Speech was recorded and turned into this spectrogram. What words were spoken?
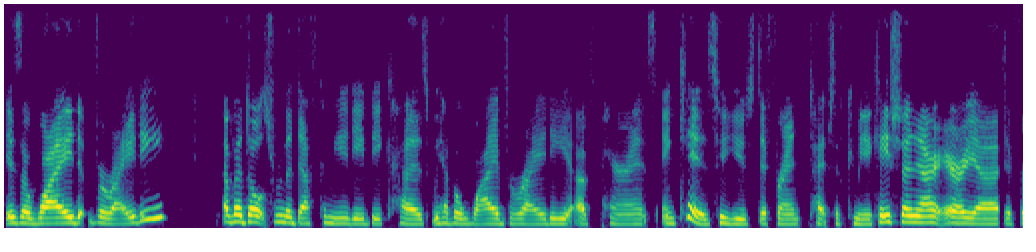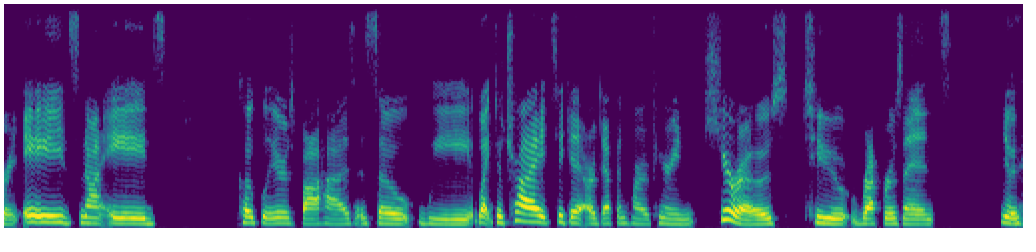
is a wide variety of adults from the deaf community because we have a wide variety of parents and kids who use different types of communication in our area, different aids, not aids, cochlears, BAHAs. And so we like to try to get our deaf and hard of hearing heroes to represent, you know,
